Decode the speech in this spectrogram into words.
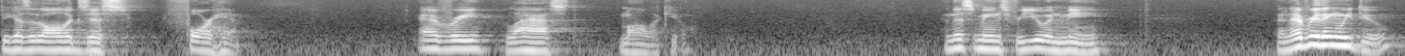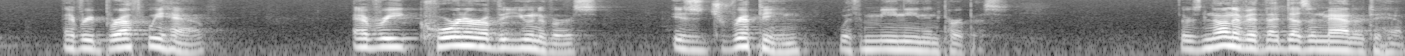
because it all exists for him. Every last molecule. And this means for you and me that everything we do, every breath we have, every corner of the universe is dripping with meaning and purpose. There's none of it that doesn't matter to him.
